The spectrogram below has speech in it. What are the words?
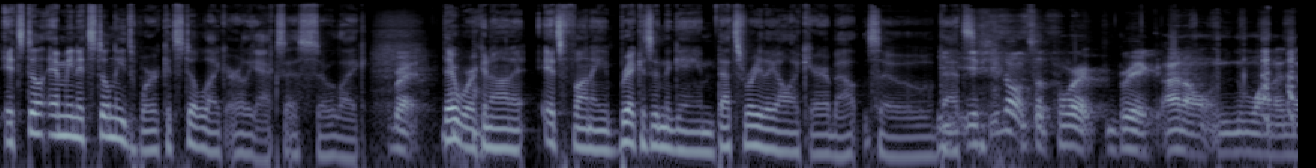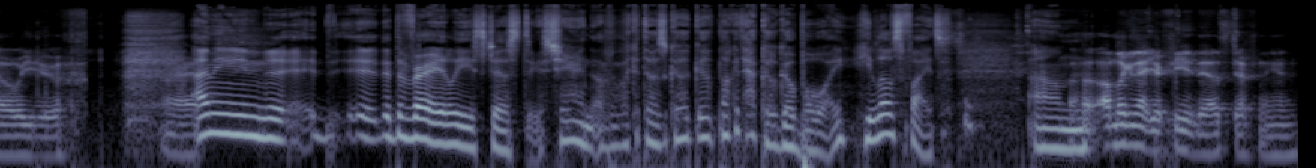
it still. I mean, it still needs work. It's still like early access. So like, Right. they're working on it. It's funny. Brick is in the game. That's really all I care about. So that's. if you don't support Brick, I don't want to know you. Right. I mean, at the very least, just sharing. Look at those go go. Look at that go go boy. He loves fights. Um, I'm looking at your feed. There. That's definitely him.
